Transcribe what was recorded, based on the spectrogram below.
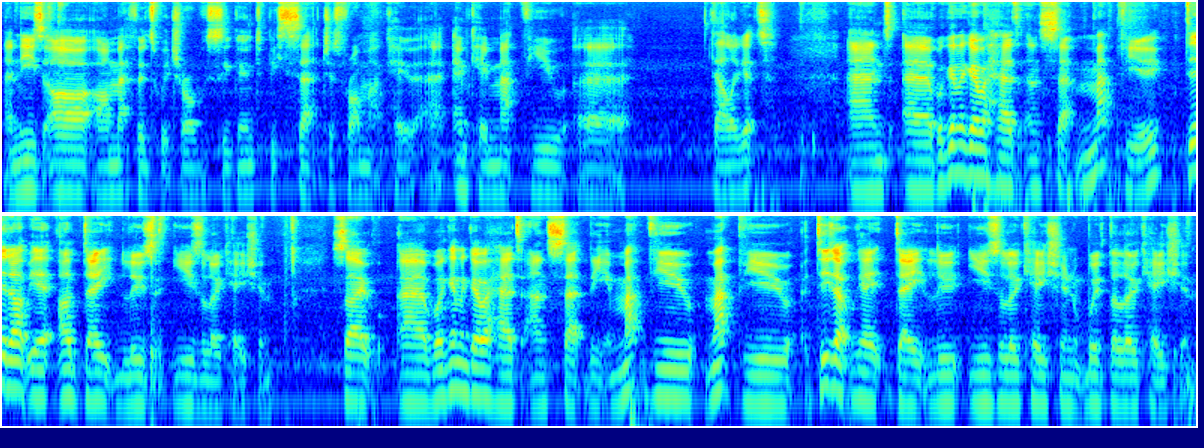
And these are our methods which are obviously going to be set just from MK, uh, MK map view uh, delegate. And uh, we're going to go ahead and set map view did up yet update user location. So uh, we're going to go ahead and set the map view map view did update date user location with the location.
